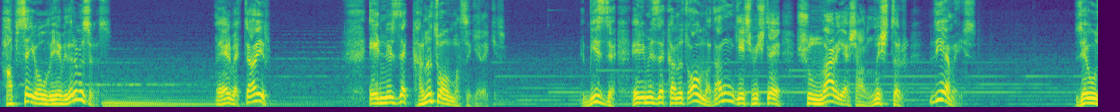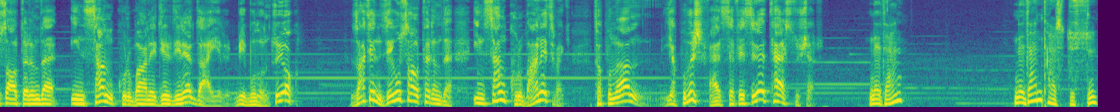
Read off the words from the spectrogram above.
hapse yollayabilir misiniz? Elbette hayır. Elinizde kanıt olması gerekir. Biz de elimizde kanıt olmadan geçmişte şunlar yaşanmıştır diyemeyiz. Zeus altarında insan kurban edildiğine dair bir buluntu yok. Zaten Zeus altarında insan kurban etmek tapınağın yapılış felsefesine ters düşer. Neden? Neden ters düşsün?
